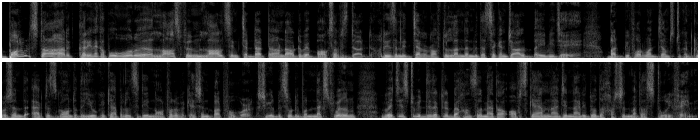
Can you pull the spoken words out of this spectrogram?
Bollywood star Kareena Kapoor last film Lal Singh Chaddha turned out to be a box office dud. Recently jetted off to London with a second child, Baby Jeh. But before one jumps to conclusion, the actress gone to the UK capital city not for a vacation but for work. She will be shooting for next film, which is to be directed by Hansal Mehta of Scam 1992, the Harshad Mehta story fame.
